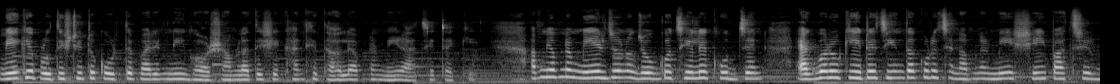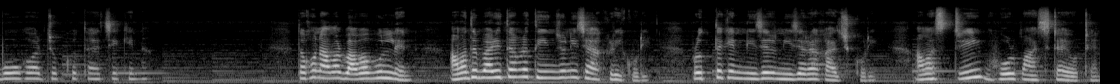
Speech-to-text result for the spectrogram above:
মেয়েকে প্রতিষ্ঠিত করতে পারেননি, ঘর সামলাতে সেখানে তাহলে আপনার মেয়ের আছেটা কি? আপনি আপনার মেয়ের জন্য যোগ্য ছেলে খুঁজছেন, একবারও কি এটা চিন্তা করেছেন আপনার মেয়ের সেই পাত্রের বউ হওয়ার যোগ্যতা আছে কিনা? তখন আমার বাবা বললেন, আমাদের বাড়িতে আমরা তিনজনই চাকরি করি, প্রত্যেকের নিজের নিজেরা কাজ করি। আমার স্ত্রী ভোর পাঁচটায় ওঠেন।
